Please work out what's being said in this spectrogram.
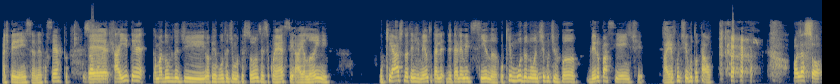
A experiência, né? Tá certo. É, aí tem uma dúvida de uma pergunta de uma pessoa, não sei se você conhece, a Elaine. O que acha do atendimento de telemedicina? O que muda no antigo divã? Ver o paciente? Aí é contigo total. Olha só,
